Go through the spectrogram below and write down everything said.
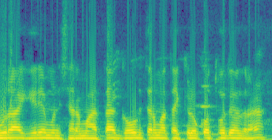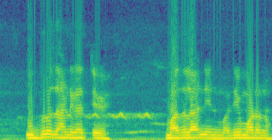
ಊರಾಗ ಹಿರಿಯ ಮನುಷ್ಯರ ಮಾತ ಗೌಡ್ತರ ಮಾತ ಕೇಳ್ಕೊತ ಹೋದೆ ಅಂದ್ರ ಇಬ್ರು ದಾಂಡಿಗೆ ಮೊದಲ ನೀನ್ ಮದುವೆ ಮಾಡೋನು.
